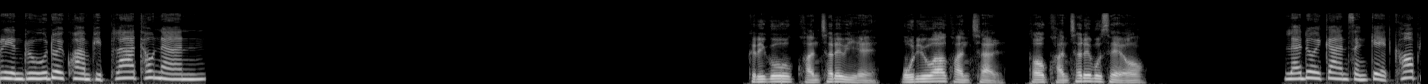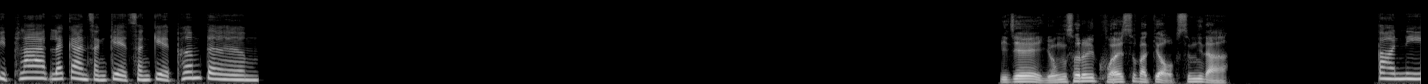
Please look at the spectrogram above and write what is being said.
เรียนรู้โดยความผิดพลาดเท่านั้น 그리고 관찰에 위해 오류와 관찰, 더 관찰해 보세요. และโดยการสังเกตข้อผิดพลาดและการสังเกตสังเกตเพิ่มเติม 이제 용서를 구할 수밖에 없습니다. ตอนนี้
